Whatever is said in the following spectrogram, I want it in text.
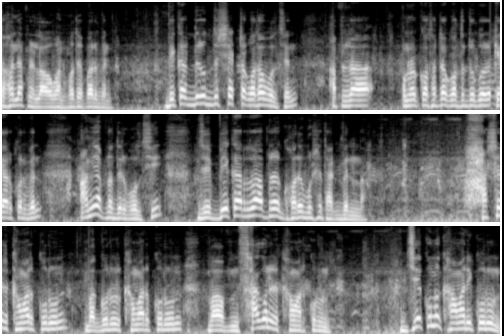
তাহলে আপনি লাভবান হতে পারবেন। বেকারদের উদ্দেশ্যে একটা কথা বলছেন, আপনারা ওনার কথাটা কতটুকু কেয়ার করবেন? আমি আপনাদের বলছি যে বেকাররা আপনারা ঘরে বসে থাকবেন না। হাঁসের খামার করুন বা গরুর খামার করুন বা ছাগলের খামার করুন যে কোনো খামারই করুন,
